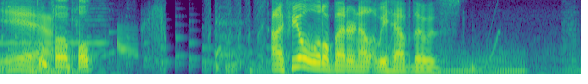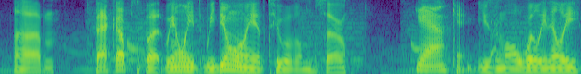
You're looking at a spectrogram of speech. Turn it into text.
Yeah. Purple. I feel a little better now that we have those um, backups, but we only we do only have two of them, so Yeah. can't use them all willy nilly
